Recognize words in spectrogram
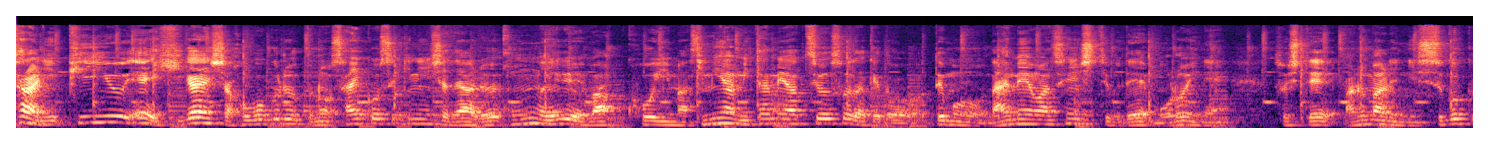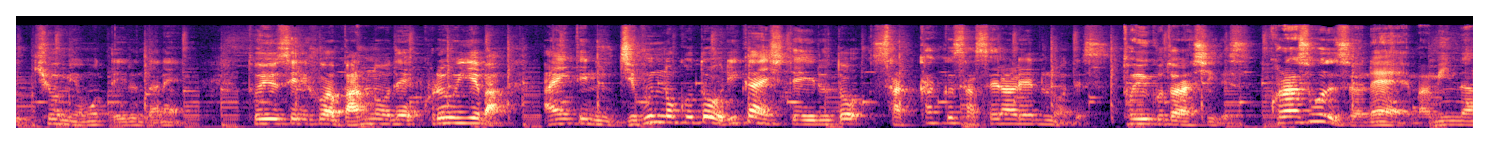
さらに PUA 被害者保護グループの最高責任者であるホン・ウェイはこう言います君は見た目は強そうだけどでも内面はセンシティブで脆いね。そして〇〇にすごく興味を持っているんだね。というセリフは万能でこれを言えば相手に自分のことを理解していると錯覚させられるのです。ということらしいです。これはそうですよね、まあ、みんな、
